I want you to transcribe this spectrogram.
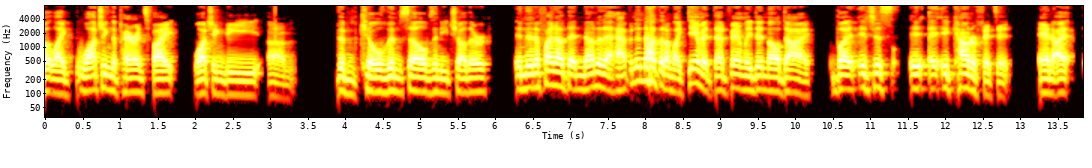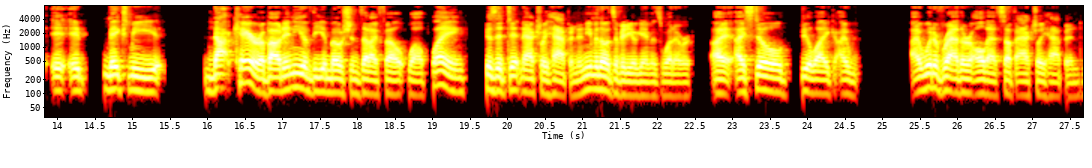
But like watching the parents fight, watching the um, them kill themselves and each other, and then to find out that none of that happened, and not that I'm like, damn it, that family didn't all die, but it's just it, it, it counterfeits it, and I it, it makes me not care about any of the emotions that I felt while playing because it didn't actually happen. And even though it's a video game, it's whatever. I, I still feel like I I would have rather all that stuff actually happened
